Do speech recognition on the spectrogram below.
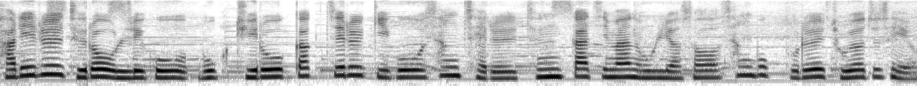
다리를 들어 올리고 목 뒤로 깍지를 끼고 상체를 등까지만 올려서 상복부를 조여주세요.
